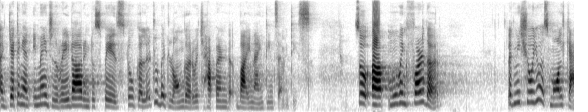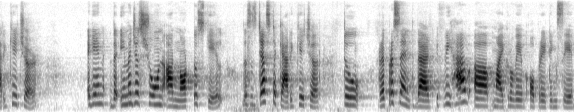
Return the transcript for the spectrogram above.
uh, getting an image radar into space took a little bit longer which happened by 1970s. So, uh, moving further let me show you a small caricature. Again the images shown are not to scale this is just a caricature to represent that if we have a microwave operating say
